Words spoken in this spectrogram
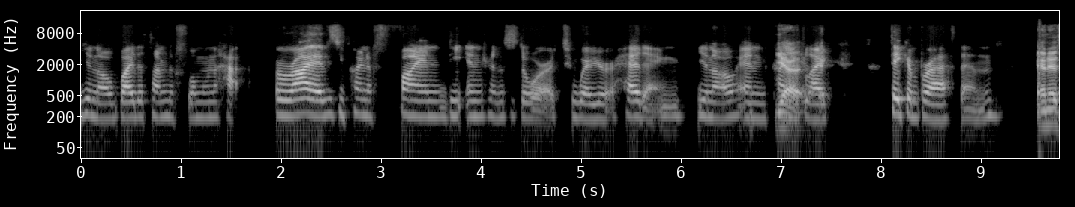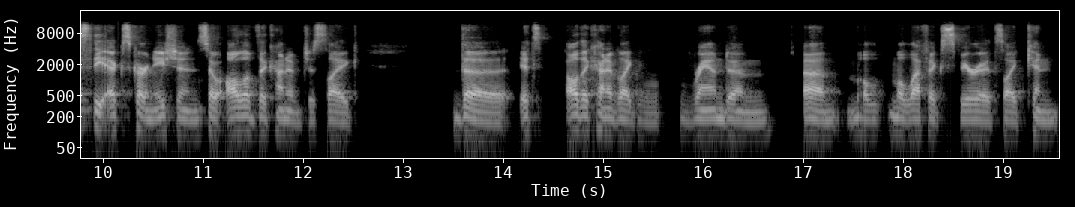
you know by the time the full moon ha- arrives you kind of find the entrance door to where you're heading you know and kind yeah. of like take a breath and and it's the excarnation. So all of the kind of just like the it's all the kind of like random um malefic spirits like can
